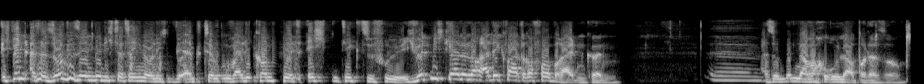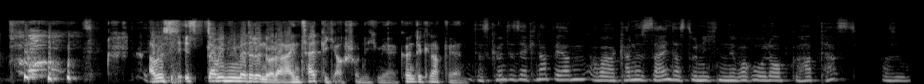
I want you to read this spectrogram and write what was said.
Ich bin, also so gesehen bin ich tatsächlich noch nicht in WM-Stimmung, weil die kommt jetzt echt einen Tick zu früh. Ich würde mich gerne noch adäquat darauf vorbereiten können. Ähm. Also mit einer Woche Urlaub oder so. aber es ist, glaube ich, nicht mehr drin oder rein zeitlich auch schon nicht mehr. Könnte knapp werden. Das könnte sehr knapp werden, aber kann es sein, dass du nicht eine Woche Urlaub gehabt hast? Also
